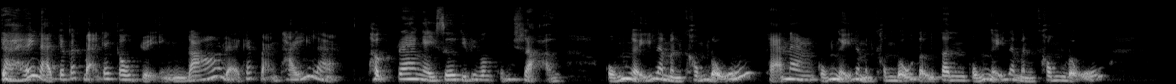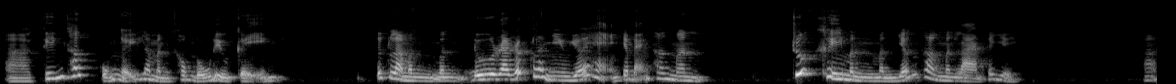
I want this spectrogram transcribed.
kể lại cho các bạn cái câu chuyện đó để các bạn thấy là thực ra ngày xưa chị Phi Vân cũng sợ, cũng nghĩ là mình không đủ khả năng, cũng nghĩ là mình không đủ tự tin, cũng nghĩ là mình không đủ, à, kiến thức, cũng nghĩ là mình không đủ điều kiện. Tức là mình mình đưa ra rất là nhiều giới hạn cho bản thân mình, trước khi mình mình dấn thân mình làm cái gì. Đó,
